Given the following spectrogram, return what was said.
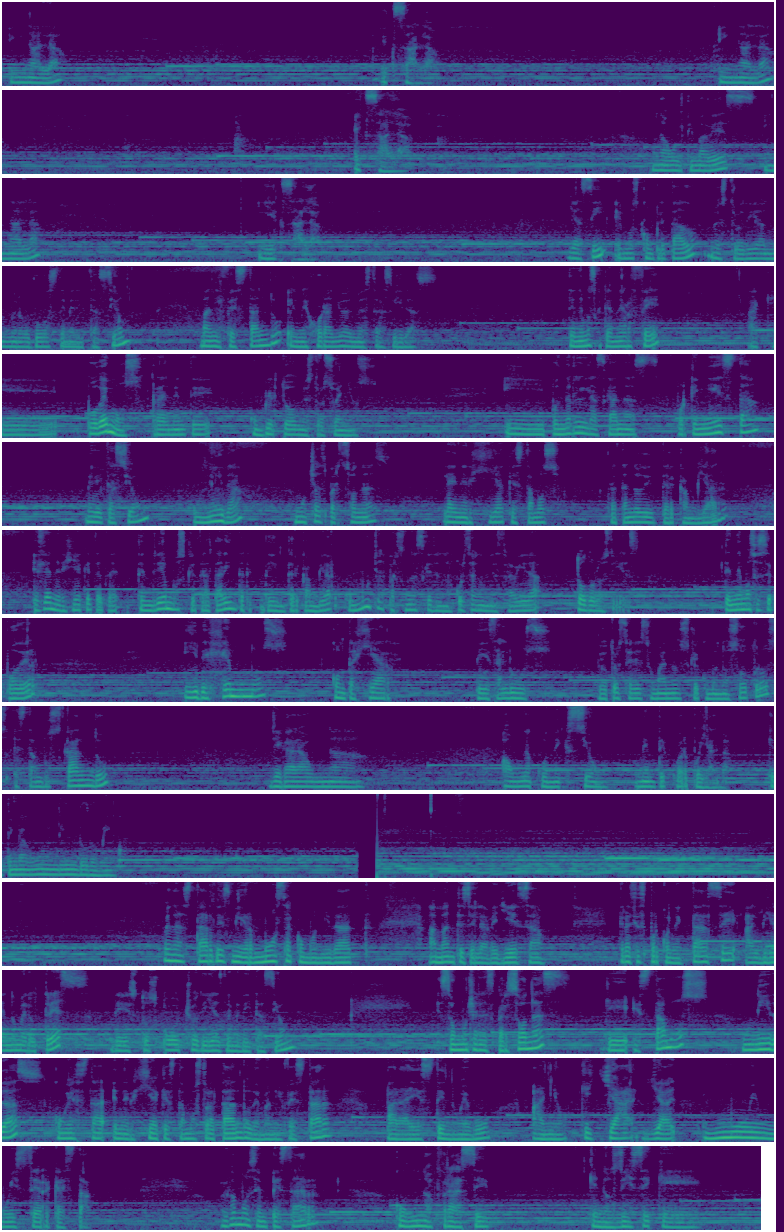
Inhala. Exhala. Inhala. Exhala. Una última vez, inhala y exhala. Y así hemos completado nuestro día número 2 de meditación, manifestando el mejor año de nuestras vidas. Tenemos que tener fe a que podemos realmente cumplir todos nuestros sueños y ponerle las ganas, porque en esta meditación unida, muchas personas, la energía que estamos tratando de intercambiar es la energía que tendríamos que tratar de intercambiar con muchas personas que se nos cruzan en nuestra vida todos los días. Tenemos ese poder y dejémonos contagiar de esa luz de otros seres humanos que como nosotros están buscando llegar a una, a una conexión mente, cuerpo y alma. Que tengan un lindo domingo. Buenas tardes, mi hermosa comunidad, amantes de la belleza. Gracias por conectarse al día número 3 de estos 8 días de meditación. Son muchas las personas que estamos unidas con esta energía que estamos tratando de manifestar para este nuevo año que ya, ya muy, muy cerca está. Hoy vamos a empezar con una frase que nos dice que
